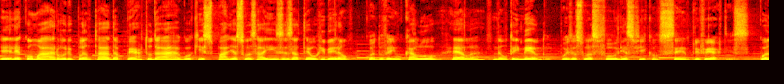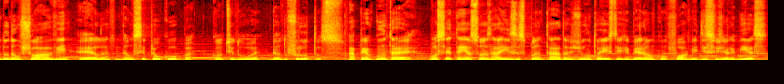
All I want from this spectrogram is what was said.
Ele é como a árvore plantada perto da água que espalha suas raízes até o ribeirão. Quando vem o calor, ela não tem medo, pois as suas folhas ficam sempre verdes. Quando não chove, ela não se preocupa, continua dando frutos. A pergunta é: você tem as suas raízes plantadas junto a este ribeirão, conforme disse Jeremias?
